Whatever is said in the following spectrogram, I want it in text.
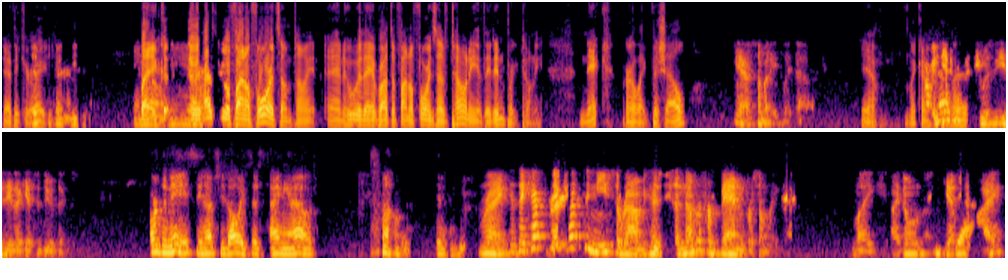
Yeah, I think you're just right. because he- you But it, could, he, it uh, has to go final four at some point. And who would they have brought to final four instead of Tony if they didn't bring Tony? Nick or like Michelle? Yeah, somebody like that. Yeah. Okay. Probably Uh, Nick, he was easy to get to do things. or Denise, you know, she's always just hanging out. So, yeah. Right, because they kept they kept Denise around because she's a number for Ben for some reason. Like I don't get Yeah. why.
